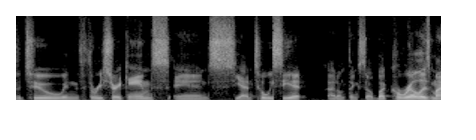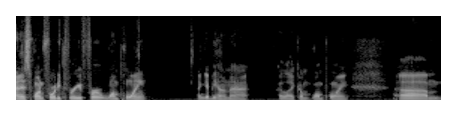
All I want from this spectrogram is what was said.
the two in three straight games. And yeah, until we see it, I don't think so. But Kirill is minus 143 for one point. I can get behind that. I like him. One point. Um,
